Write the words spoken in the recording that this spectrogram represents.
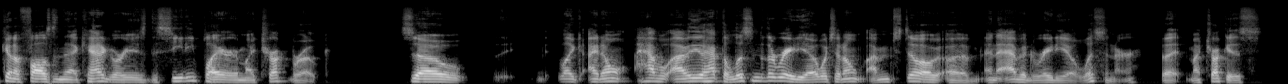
kind of falls in that category is the CD player in my truck broke. So like I don't have I either have to listen to the radio, which I don't I'm still a, an avid radio listener, but my truck is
